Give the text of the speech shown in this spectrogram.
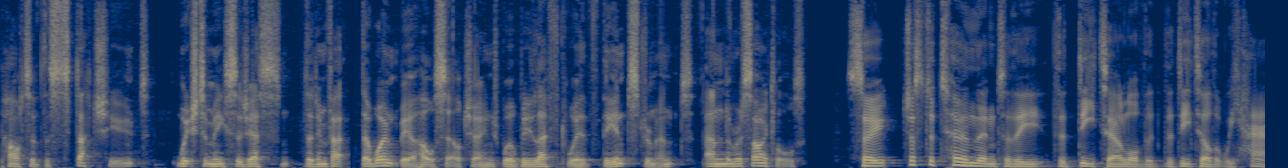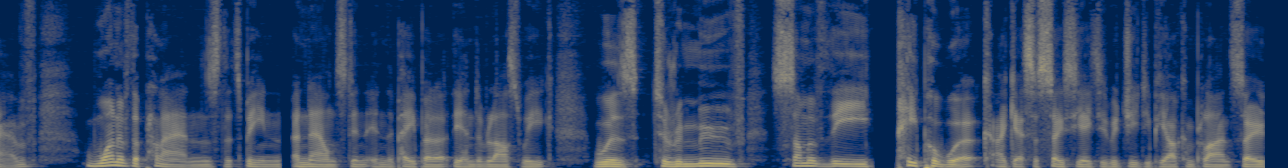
part of the statute which to me suggests that in fact there won't be a wholesale change. We'll be left with the instrument and the recitals. So just to turn then to the, the detail or the, the detail that we have, one of the plans that's been announced in, in the paper at the end of last week was to remove some of the paperwork, I guess, associated with GDPR compliance. So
